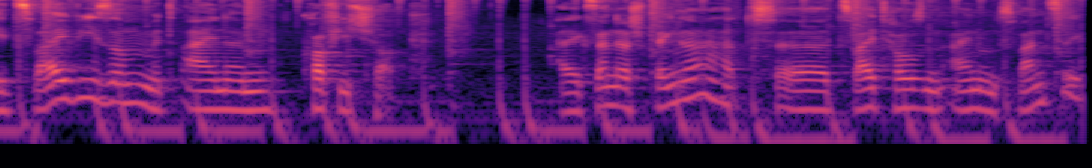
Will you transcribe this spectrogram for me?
E2-Visum mit einem Coffeeshop. Alexander Spengler hat äh, 2021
